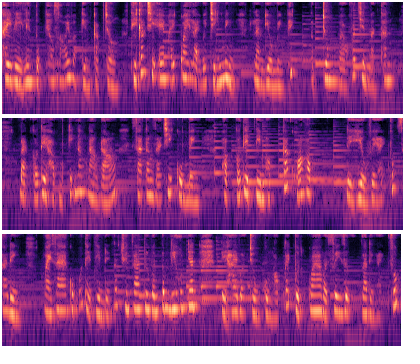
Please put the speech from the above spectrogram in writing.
Thay vì liên tục theo dõi và kiềm cặp chồng thì các chị em hãy quay lại với chính mình, làm điều mình thích, tập trung vào phát triển bản thân. Bạn có thể học một kỹ năng nào đó, gia tăng giá trị của mình hoặc có thể tìm học các khóa học để hiểu về hạnh phúc gia đình ngoài ra cũng có thể tìm đến các chuyên gia tư vấn tâm lý hôn nhân để hai vợ chồng cùng học cách vượt qua và xây dựng gia đình hạnh phúc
